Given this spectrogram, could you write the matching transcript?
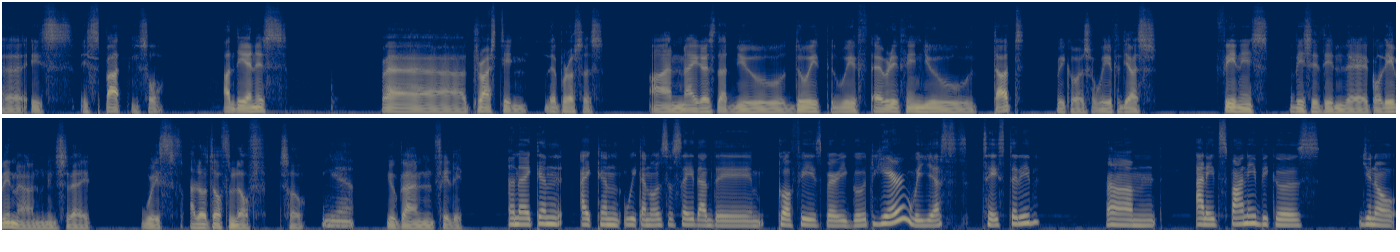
uh, it's it's bad. So at the end, it's uh, trusting the process, and I guess that you do it with everything you touch because we've just finished visiting the co-living and it's like with a lot of love so Yeah. you can feel it And I can, I can, we can also say that the coffee is very good here. We just tasted it, um, and it's funny because you know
